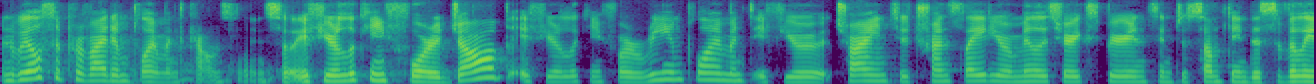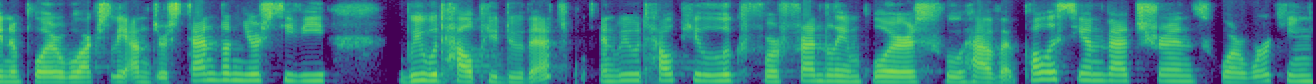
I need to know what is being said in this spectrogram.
And we also provide employment counseling. So if you're looking for a job, if you're looking for re-employment, if you're trying to translate your military experience into something the civilian employer will actually understand on your CV, we would help you do that. And we would help you look for friendly employers who have a policy on veterans, who are working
